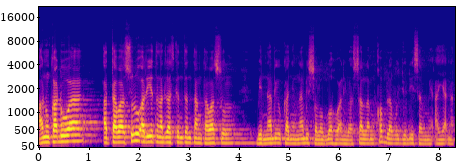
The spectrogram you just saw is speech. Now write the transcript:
Anu kadua at-tawasul ari tengah jelaskeun tentang tawasul bin nabi kanyang nabi Shallallahu Alaihi Wasallam qbla wujud sami ayat na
